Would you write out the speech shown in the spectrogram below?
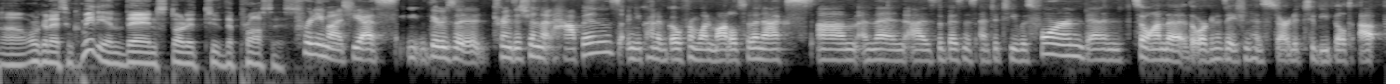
uh, organizing committee and then started to the process? Pretty much, yes. There's a transition that happens and you kind of go from one model to the next. Um, and then as the business entity was formed and so on, the, the organization has started to be built up.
